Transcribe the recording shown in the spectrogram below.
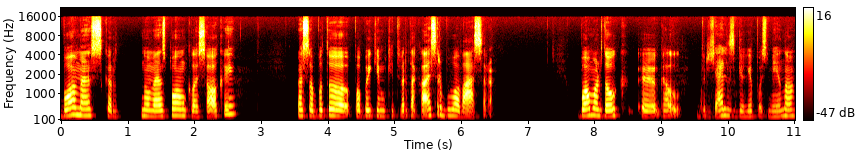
buvo mes kartu, nu, mes buvom klasiokai, mes abu pabaigėm ketvirtą klasę ir buvo vasara. Buvo maždaug e, gal birželis, gal liepos mėno.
